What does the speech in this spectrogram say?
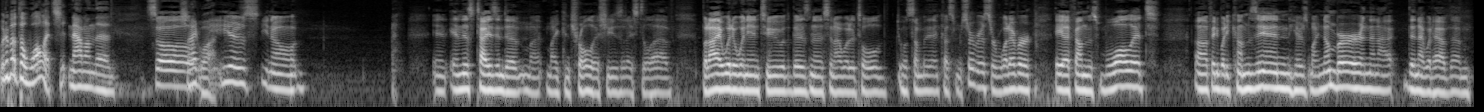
What about the wallet sitting out on the? So Sidewalk. Here's you know, and, and this ties into my, my control issues that I still have. But I would have went into the business and I would have told well, somebody in customer service or whatever, hey, I found this wallet. Uh, if anybody comes in, here's my number, and then I then I would have them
